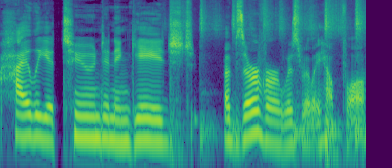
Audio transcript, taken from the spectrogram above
highly attuned and engaged observer was really helpful.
